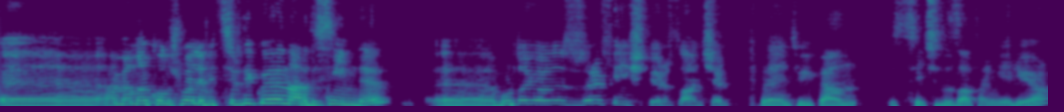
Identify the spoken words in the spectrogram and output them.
Ee, hemen konuşmayla bitirdik ve neredeyse indi. Ee, burada gördüğünüz üzere finish diyoruz. Launcher Planet VPN seçili zaten geliyor.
